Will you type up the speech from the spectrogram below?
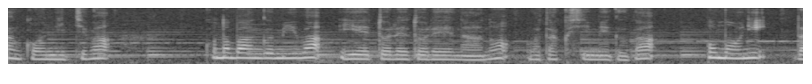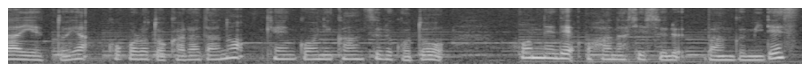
さんこんにちは。この番組は家トレトレーナーの私メグが主にダイエットや心と体の健康に関することを本音でお話しする番組です。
